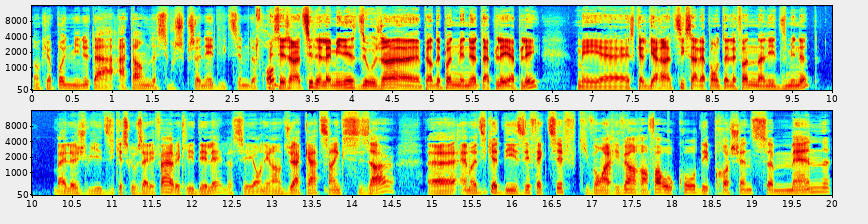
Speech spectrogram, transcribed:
Donc, il n'y a pas une minute à attendre là, si vous soupçonnez être victime de Mais fraude. c'est gentil, là, la ministre dit aux gens, euh, perdez pas une minute, appelez, appelez. Mais euh, est-ce qu'elle garantit que ça répond au téléphone dans les 10 minutes? Ben là, je lui ai dit qu'est-ce que vous allez faire avec les délais. Là? C'est, on est rendu à 4, 5, 6 heures. Euh, elle m'a dit qu'il y a des effectifs qui vont arriver en renfort au cours des prochaines semaines,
